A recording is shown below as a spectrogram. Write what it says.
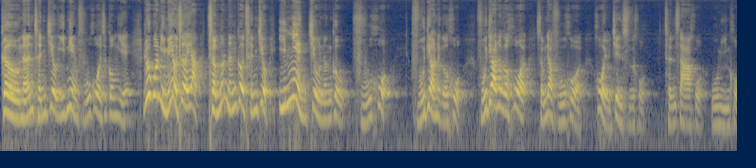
苟能成就一念福祸之功也？如果你没有这样，怎么能够成就一念就能够福祸？福掉那个祸，福掉那个祸。什么叫福祸？祸有见思祸、尘沙祸、无名祸，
